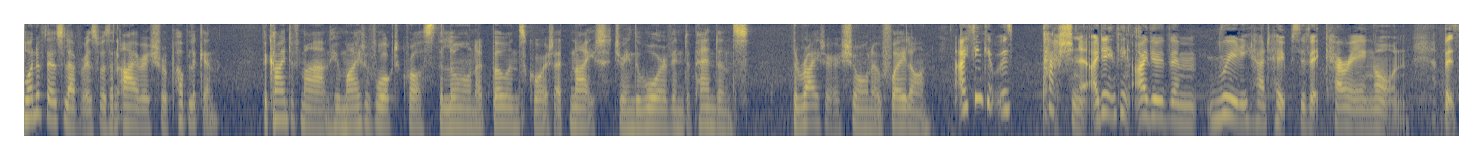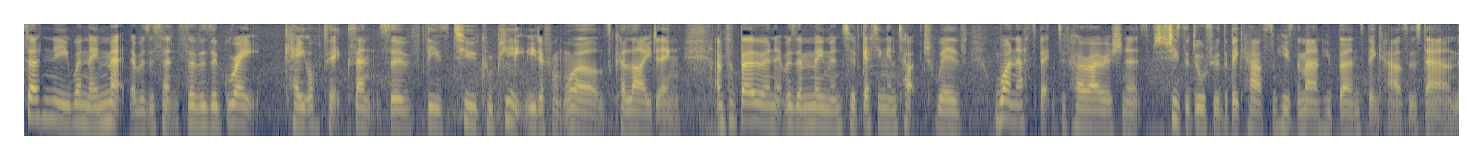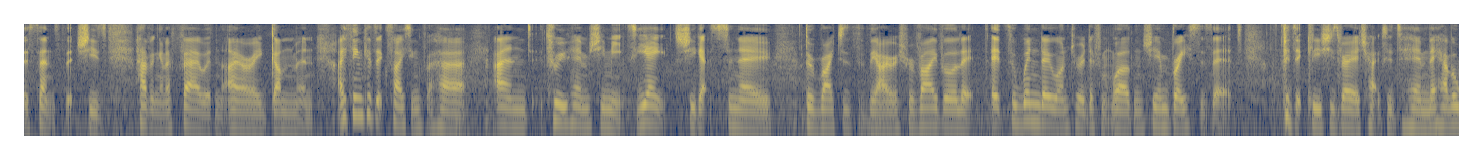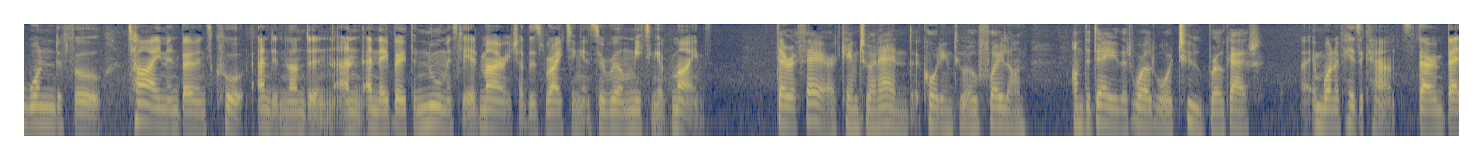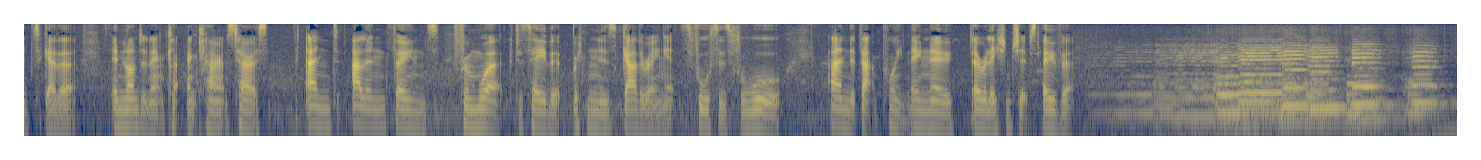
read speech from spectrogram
One of those lovers was an Irish Republican, the kind of man who might have walked across the lawn at Bowen's Court at night during the War of Independence, the writer Sean O'Faolain. I think it was passionate. I don't think either of them really had hopes of it carrying on, but certainly when they met, there was a sense that there was a great chaotic sense of these two completely different worlds colliding. And for Bowen, it was a moment of getting in touch with one aspect of her Irishness. She's the daughter of the big house, and he's the man who burns big houses down. The sense that she's having an affair with an IRA gunman, I think, is exciting for her. And through him, she meets Yeats. She gets to know the writers of the Irish revival. It, it's a window onto a different world, and she embraces it physically she's very attracted to him. They have a wonderful time in Bowen's Court and in London, and, and they both enormously admire each other's writing. It's a real meeting of minds. Their affair came to an end, according to O'Faolain, on the day that World War II broke out. Uh, in one of his accounts, they're in bed together in London at, Cl- at Clarence Terrace, and Alan phones from work to say that Britain is gathering its forces for war, and at that point they know their relationship's over.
